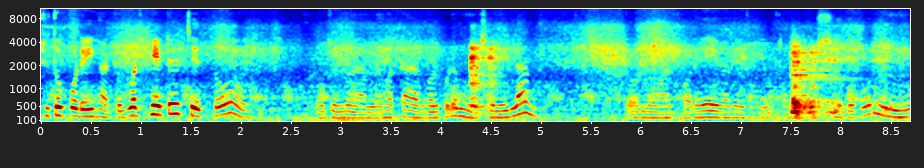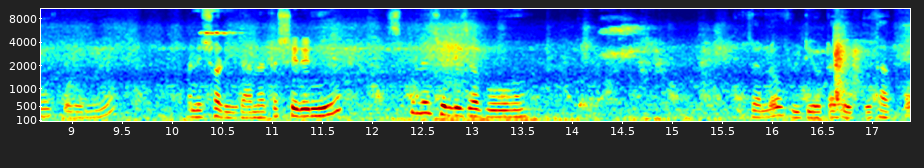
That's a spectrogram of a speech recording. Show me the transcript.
জুতো পরেই হাঁটুক বাট হেঁটেছে তো। ওই জন্য রান্নাঘরটা একবার করে মুছে নিলাম। নেওয়ার পরে এবারে রান্নাটা বসিয়ে দেবো, নিয়ে করে নিয়ে মানে সরি রান্নাটা সেরে নিয়ে স্কুলে চলে যাব। চলো, ভিডিওটা দেখতে থাকো।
